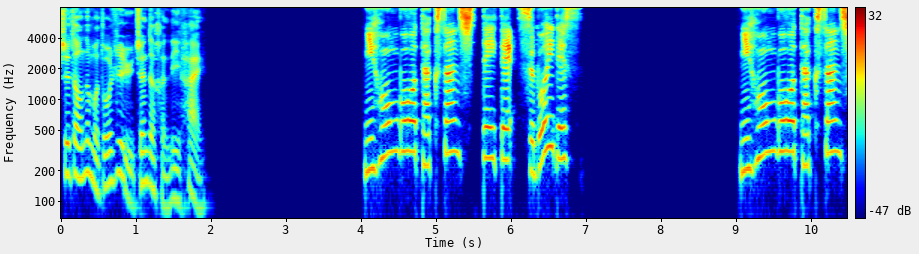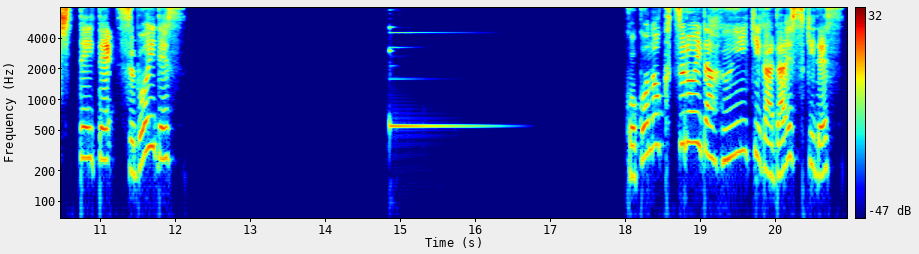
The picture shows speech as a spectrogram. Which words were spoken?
知道那么多日语真的很厉害。日本語をたくさん知っていてすごいです。日本語をたくさん知っていてすごいです。ここのくつろいだ雰囲気が大好きです。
